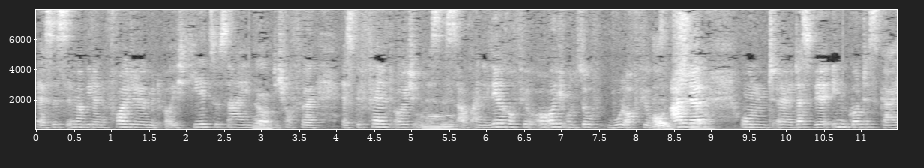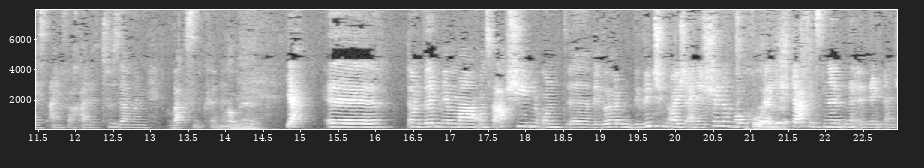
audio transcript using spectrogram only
es ist immer wieder eine Freude, mit euch hier zu sein. Ja. Und ich hoffe, es gefällt euch und Mhm. es ist auch eine Lehre für euch und so wohl auch für uns, Uns, alle. ja. Und äh, dass wir in Gottes Geist einfach alle zusammen wachsen können. Amen. Ja, äh, dann werden wir mal uns verabschieden und äh, wir, würden, wir wünschen euch eine schöne Woche oder einen Ja. Start ins, ne, ne, ne, einen,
